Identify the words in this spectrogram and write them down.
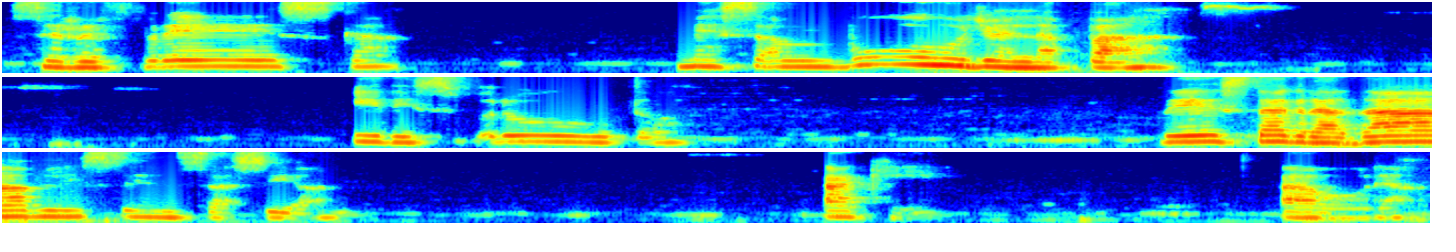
se refresca, me zambullo en la paz y disfruto de esta agradable sensación aquí, ahora,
